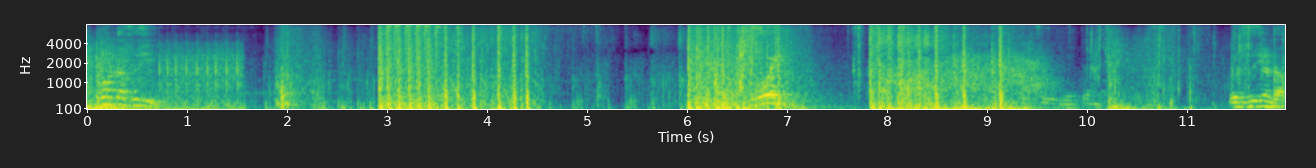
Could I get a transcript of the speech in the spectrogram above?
ഇപ്പൊ ഉണ്ടോ സൂചി ഓയ് ഒരു സൂചി ഉണ്ടോ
